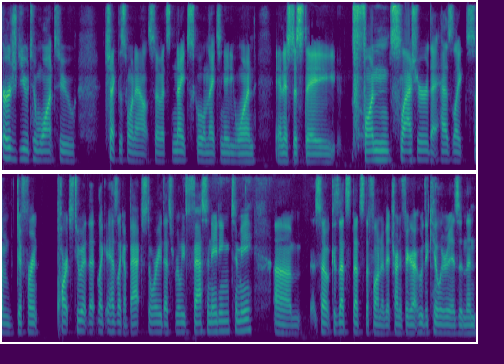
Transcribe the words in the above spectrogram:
urged you to want to check this one out. So it's night school 1981 and it's just a fun slasher that has like some different parts to it that like it has like a backstory that's really fascinating to me um so because that's that's the fun of it trying to figure out who the killer is and then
